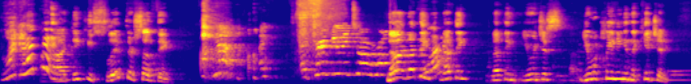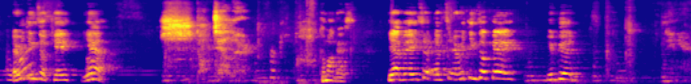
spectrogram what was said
What happened? I think you slipped or something. Yeah, I, I turned you into a robot. No, nothing, What? nothing, nothing. You were just, you were cleaning in the kitchen. Everything's okay. Yeah. Shh, don't tell her. Okay. Come on, guys. Yeah, babe, it's- it's- everything's okay. You're good. Get in here.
